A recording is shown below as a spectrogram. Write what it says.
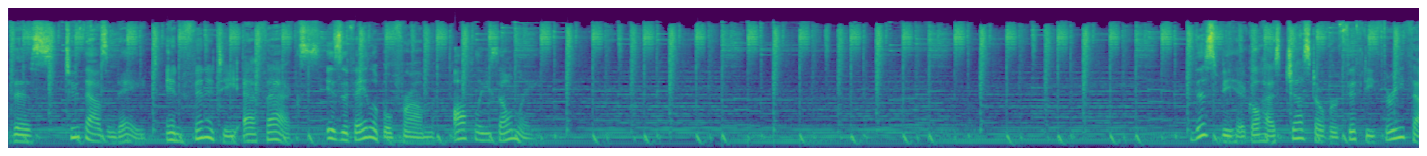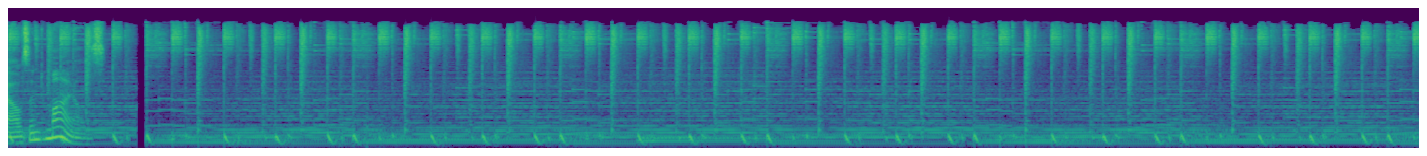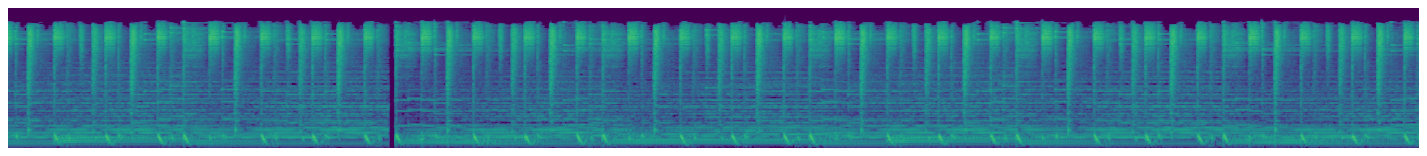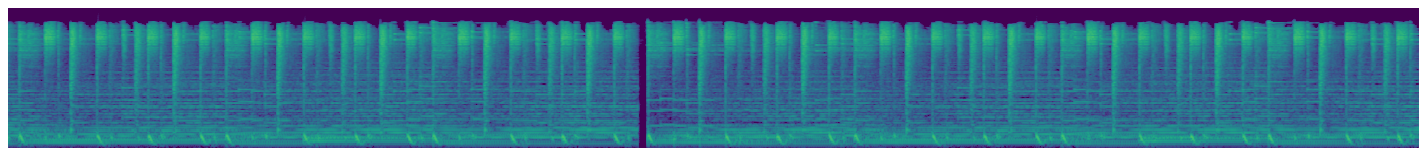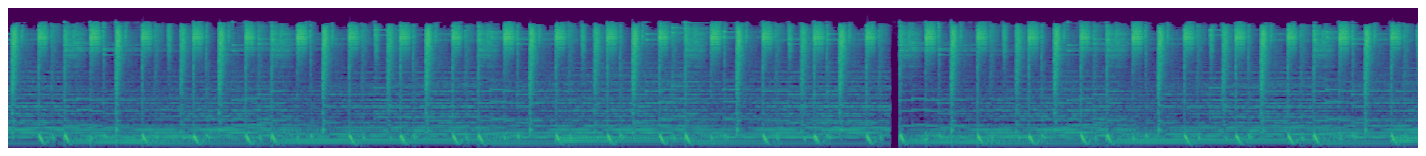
This 2008 Infiniti FX is available from Off Lease Only. This vehicle has just over 53,000 miles.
